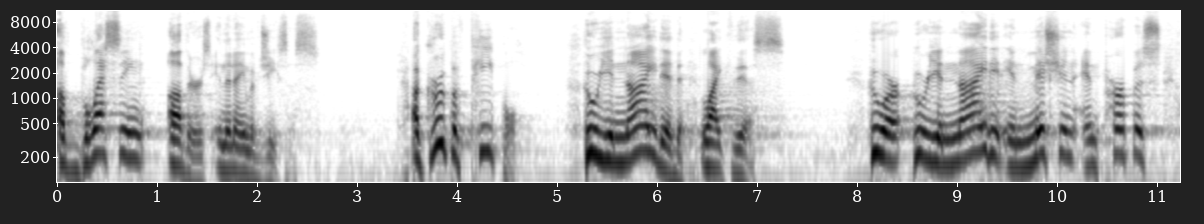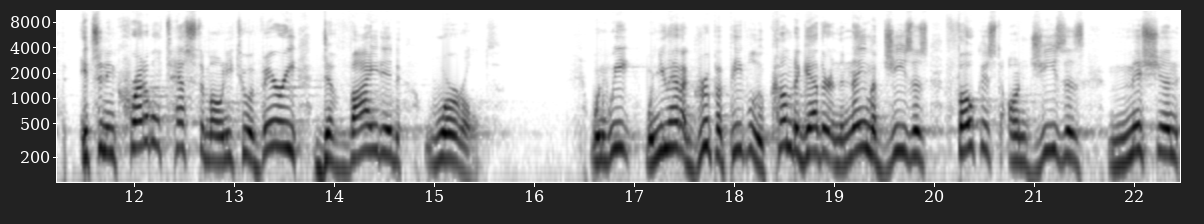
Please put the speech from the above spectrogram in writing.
of blessing others in the name of Jesus. A group of people who are united like this, who are, who are united in mission and purpose. It's an incredible testimony to a very divided world. when, we, when you have a group of people who come together in the name of Jesus, focused on Jesus' mission,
